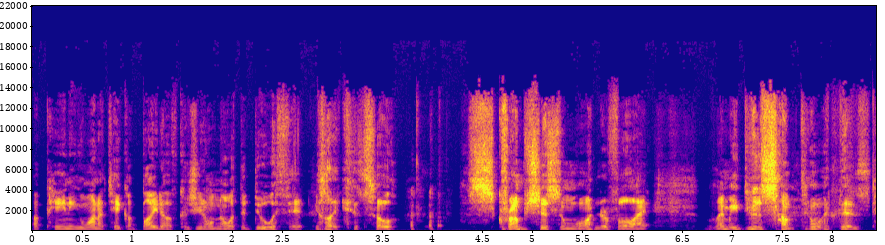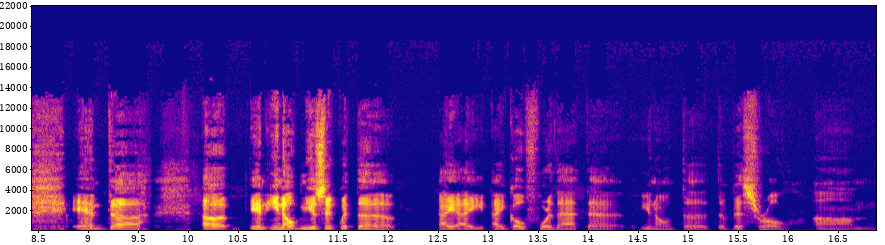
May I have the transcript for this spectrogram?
a painting you want to take a bite of because you don't know what to do with it. You're like it's so scrumptious and wonderful. I let me do something with this. And uh uh and you know music with the i i, I go for that the you know the the visceral um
